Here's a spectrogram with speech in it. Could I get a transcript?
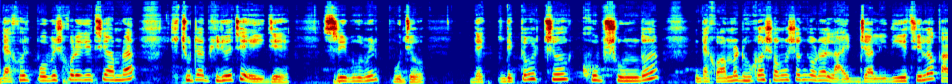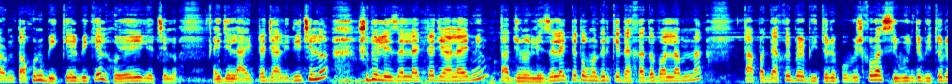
দেখো প্রবেশ করে গেছি আমরা। কিছুটা ভিড় হয়েছে এই যে শ্রীভূমির পুজো। দেখতে পাচ্ছ? খুব সুন্দর। দেখো, আমরা ঢোকার সঙ্গে সঙ্গে ওরা লাইট জ্বালিয়ে দিয়েছিল, কারণ তখন বিকেল বিকেল হয়েই গেছিল। এই যে লাইটটা জ্বালিয়ে দিয়েছিল, শুধু লেজার লাইটটা জ্বালায়নি, তার জন্য লেজার লাইটটা তোমাদেরকে দেখাতে পারলাম না। তারপর দেখো, এবার ভিতরে প্রবেশ করব শ্রীভূমিতে ভিতরে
